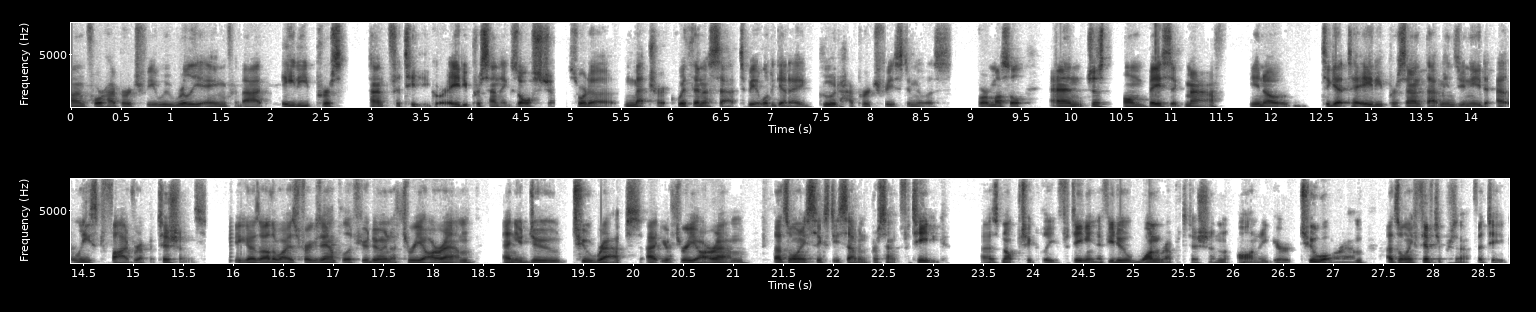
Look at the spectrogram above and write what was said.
time for hypertrophy, we really aim for that 80% fatigue or 80% exhaustion sort of metric within a set to be able to get a good hypertrophy stimulus for a muscle. And just on basic math, you know, to get to 80%, that means you need at least five repetitions. Because otherwise, for example, if you're doing a 3RM and you do two reps at your 3RM, that's only 67% fatigue Uh, as not particularly fatiguing. If you do one repetition on your 2RM, that's only 50% fatigue.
